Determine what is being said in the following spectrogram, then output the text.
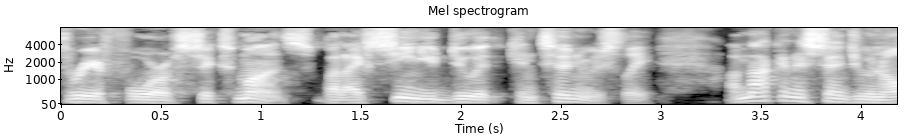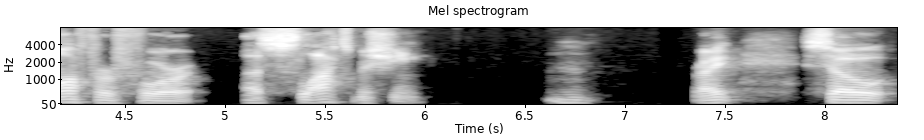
three or four or six months. But I've seen you do it continuously. I'm not going to send you an offer for a slots machine, mm-hmm. right? So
